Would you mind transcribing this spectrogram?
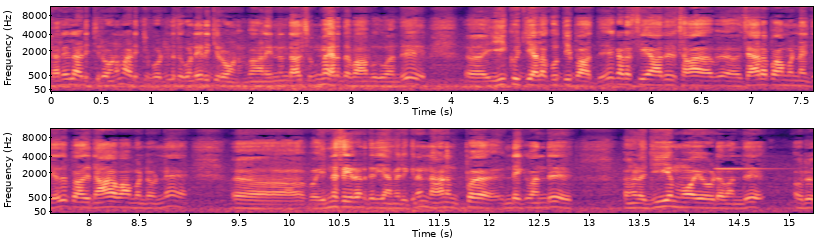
தலையில் அடிச்சிடணும் அடிச்சு போட்டு இது கொண்டே எரிச்சிடணும் இவங்க என்னென்றால் சும்மா இருந்த பாம்புக்கு வந்து ஈக்குச்சியெல்லாம் குத்தி பார்த்து கடைசியாக அது சா சேர பாம்பு நினச்சது. இப்போ அது நாக இப்போ என்ன செய்கிறேன்னு தெரியாமல் இருக்கிறேன். நானும் இப்போ இன்றைக்கு வந்து எங்களோட ஜிஎம்ஓயோட வந்து ஒரு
